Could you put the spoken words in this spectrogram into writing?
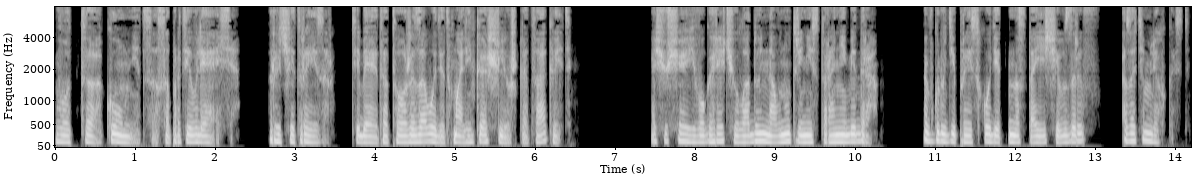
«Вот так, умница, сопротивляйся», — рычит Рейзер. «Тебя это тоже заводит, маленькая шлюшка, так ведь?» Ощущаю его горячую ладонь на внутренней стороне бедра. В груди происходит настоящий взрыв, а затем легкость.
